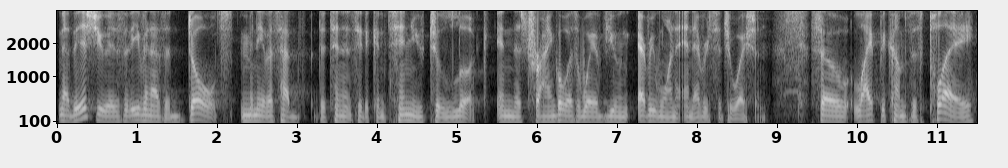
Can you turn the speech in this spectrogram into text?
Now, the issue is that even as adults, many of us have the tendency to continue to look in this triangle as a way of viewing everyone and every situation. So life becomes this play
